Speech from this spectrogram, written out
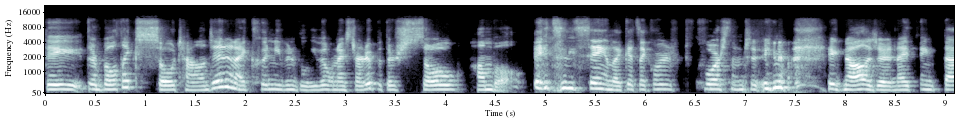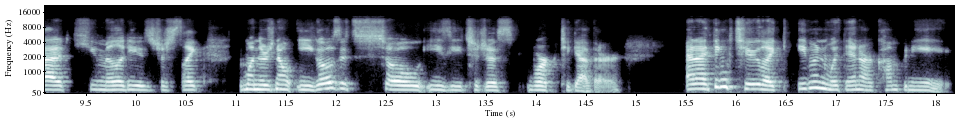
they they're both like so talented and i couldn't even believe it when i started but they're so humble. It's insane. Like it's like we're forced them to you know acknowledge it and i think that humility is just like when there's no egos it's so easy to just work together. And i think too like even within our company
